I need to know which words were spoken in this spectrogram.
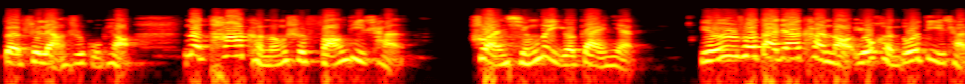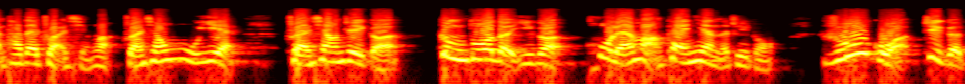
的这两只股票，那它可能是房地产转型的一个概念。也就是说，大家看到有很多地产它在转型了，转向物业，转向这个更多的一个互联网概念的这种。如果这个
